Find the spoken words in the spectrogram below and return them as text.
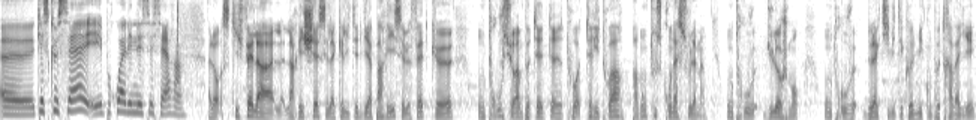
Euh, qu'est-ce que c'est et pourquoi elle est nécessaire? Alors ce qui fait la, richesse et la qualité de vie à Paris, c'est le fait que on trouve sur un petit territoire, territoire pardon, tout ce qu'on a sous la main. On trouve du logement, on trouve de l'activité économique qu'on peut travailler,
